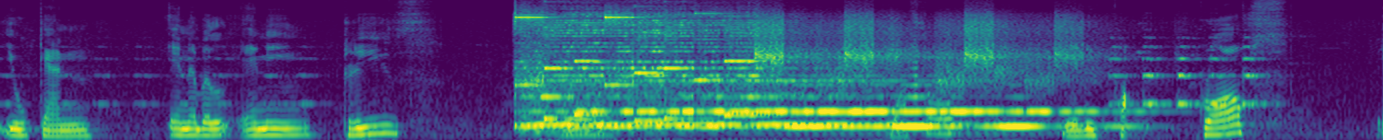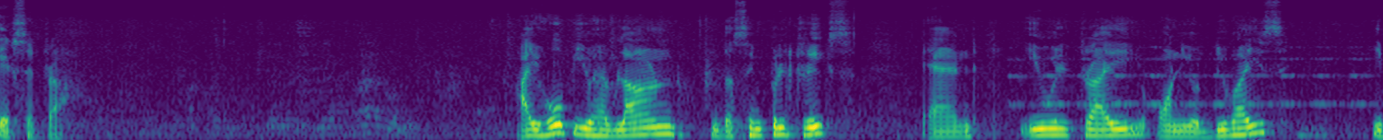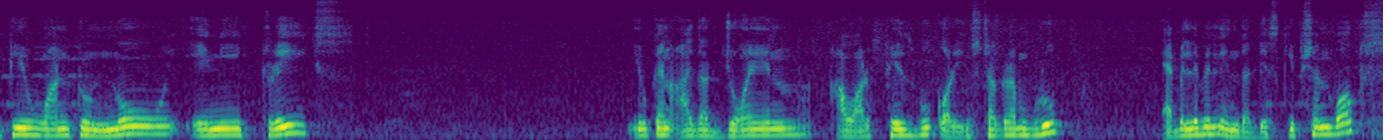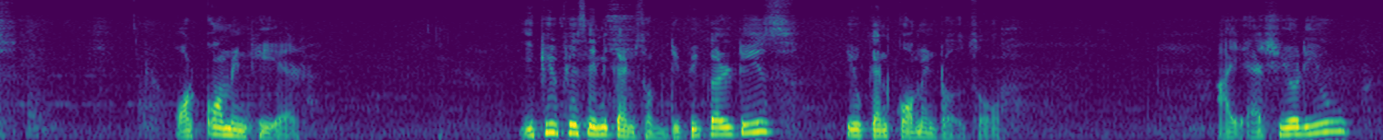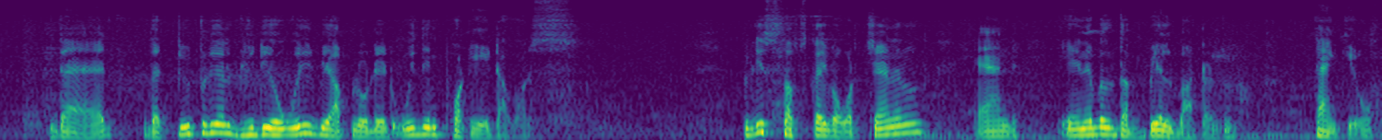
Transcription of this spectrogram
you can enable any trees. Any crops etc I hope you have learned the simple tricks and you will try on your device. If you want to know any tricks you can either join our Facebook or Instagram group available in the description box or comment here. If you face any kinds of difficulties you can comment also I assure you that the tutorial video will be uploaded within 48 hours. Please subscribe our channel and enable the bell button. Thank you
